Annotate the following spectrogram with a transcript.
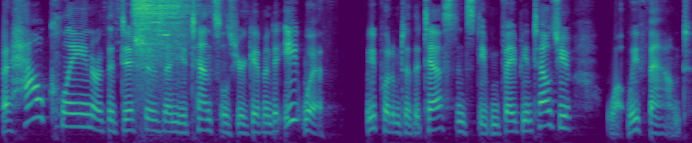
But how clean are the dishes and utensils you're given to eat with? We put them to the test, and Stephen Fabian tells you what we found.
